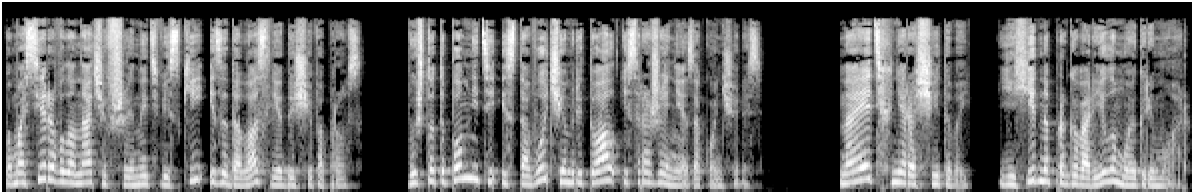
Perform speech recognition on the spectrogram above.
помассировала начавшие ныть виски и задала следующий вопрос. «Вы что-то помните из того, чем ритуал и сражения закончились?» «На этих не рассчитывай», ехидно проговорила мой гримуар.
